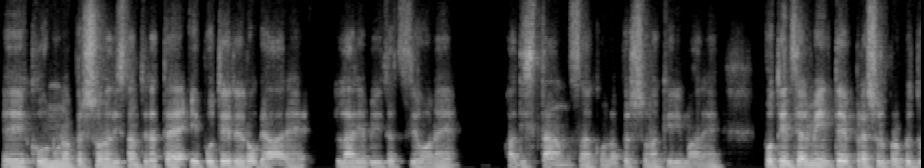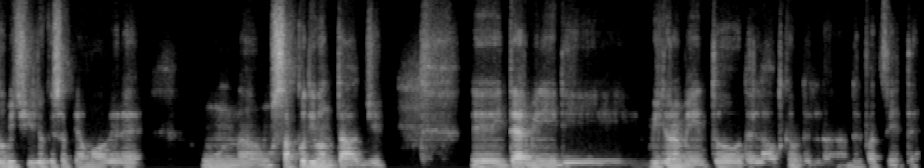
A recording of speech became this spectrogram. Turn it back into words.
eh, con una persona distante da te e poter erogare la riabilitazione a distanza con la persona che rimane potenzialmente presso il proprio domicilio che sappiamo avere un, un sacco di vantaggi eh, in termini di miglioramento dell'outcome del, del paziente.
